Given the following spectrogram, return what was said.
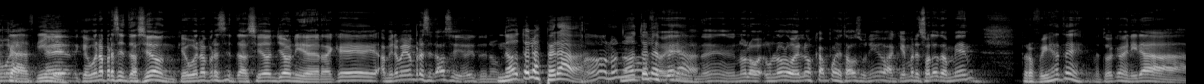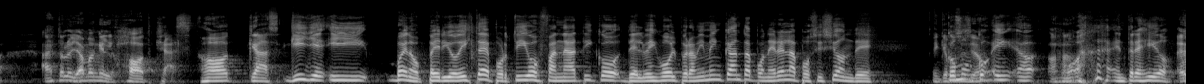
buena- Hotcast, Guille. Qué, qué buena presentación, qué buena presentación, Johnny. De verdad que a mí no me habían presentado así, ¿oíste? No, No te lo esperaba. no, no, no, te lo bien, esperaba. eh, Uno lo, uno lo ve en los campos de Estados Unidos, aquí en Venezuela también. Pero fíjate, me tuve que venir a... A esto lo llaman el Hotcast. Hotcast. Guille, y bueno, periodista deportivo, fanático del béisbol, pero a mí me encanta poner en la posición de. ¿En qué cómo- posición? en, ah, mo- en 3 y 2. Entre-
